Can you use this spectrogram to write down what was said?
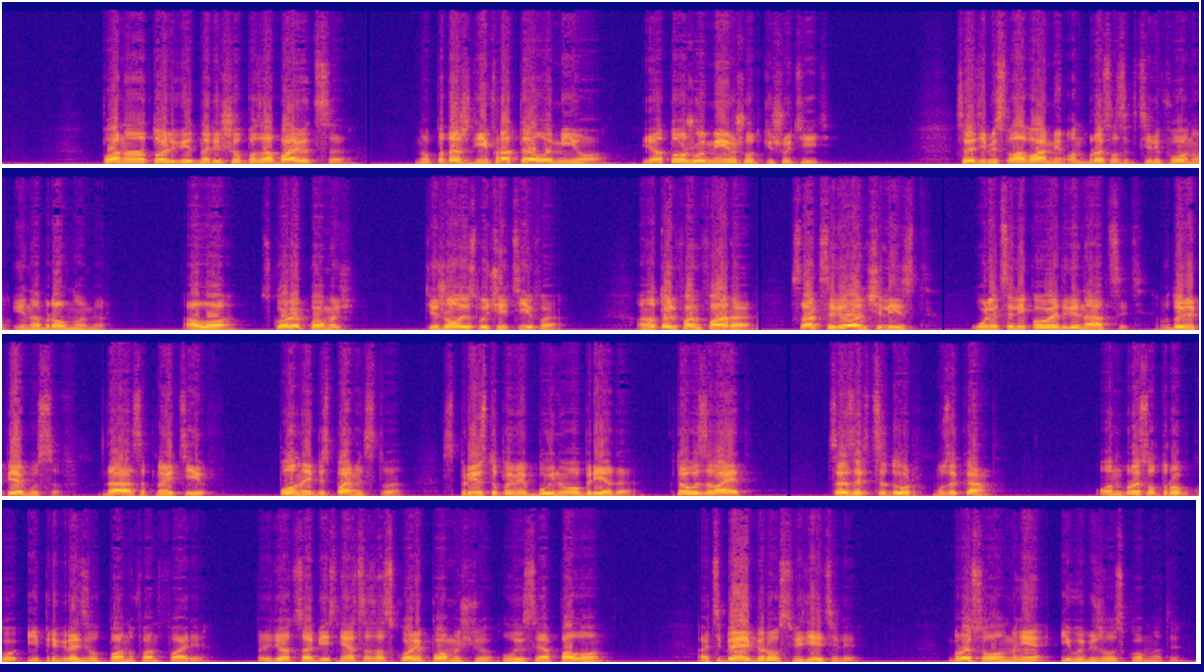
«Пан Анатоль, видно, решил позабавиться?» «Ну подожди, фрателло мио, я тоже умею шутки шутить». С этими словами он бросился к телефону и набрал номер. «Алло, скорая помощь?» Тяжелый случай тифа. Анатоль Фанфара, саксо-виолончелист. Улица Липовая, 12, в доме Пегусов. Да, сыпной тиф. Полное беспамятство. С приступами буйного бреда. Кто вызывает? Цезарь Цедур, музыкант. Он бросил трубку и пригрозил пану Фанфаре. Придется объясняться со скорой помощью, лысый Аполлон. А тебя я беру в свидетели. Бросил он мне и выбежал из комнаты.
